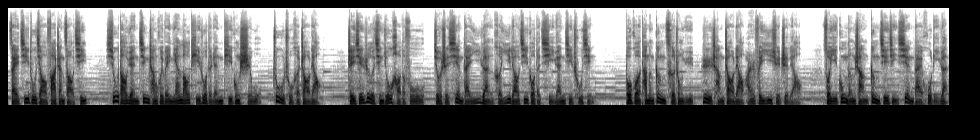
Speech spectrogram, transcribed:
在基督教发展早期，修道院经常会为年老体弱的人提供食物、住处和照料。这些热情友好的服务就是现代医院和医疗机构的起源及雏形。不过，他们更侧重于日常照料而非医学治疗，所以功能上更接近现代护理院。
